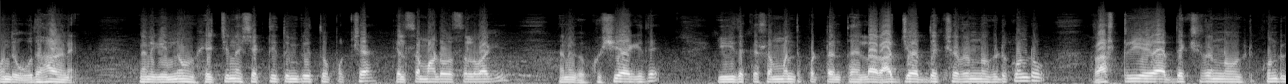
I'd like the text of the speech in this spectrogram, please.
ಒಂದು ಉದಾಹರಣೆ. ನನಗೆ ಇನ್ನೂ ಹೆಚ್ಚಿನ ಶಕ್ತಿ ತುಂಬಿತ್ತು ಪಕ್ಷ ಕೆಲಸ ಮಾಡುವ ಸಲುವಾಗಿ. ನನಗೆ ಖುಷಿಯಾಗಿದೆ. ಇದಕ್ಕೆ ಸಂಬಂಧಪಟ್ಟಂಥ ಎಲ್ಲ ರಾಜ್ಯ ಅಧ್ಯಕ್ಷರನ್ನು ಹಿಡ್ಕೊಂಡು, ರಾಷ್ಟ್ರೀಯ ಅಧ್ಯಕ್ಷರನ್ನು ಹಿಡ್ಕೊಂಡು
